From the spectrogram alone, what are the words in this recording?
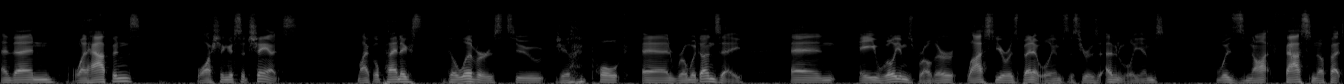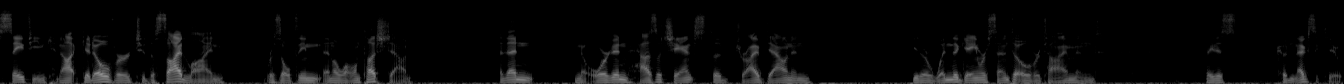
And then what happens? Washington gets a chance. Michael Penix delivers to Ja'Lynn Polk and Rome Odunze. And a Williams brother, last year was Bennett Williams, this year is Evan Williams, was not fast enough at safety and cannot get over to the sideline, resulting in a long touchdown. And then, you know, Oregon has a chance to drive down and either win the game or send it to overtime, and they just couldn't execute.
